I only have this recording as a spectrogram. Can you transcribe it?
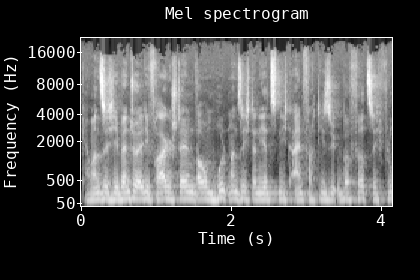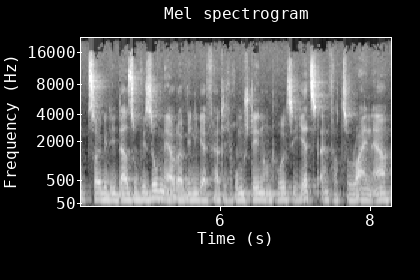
Kann man sich eventuell die Frage stellen, warum holt man sich dann jetzt nicht einfach diese über 40 Flugzeuge, die da sowieso mehr oder weniger fertig rumstehen und holt sie jetzt einfach zu Ryanair?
